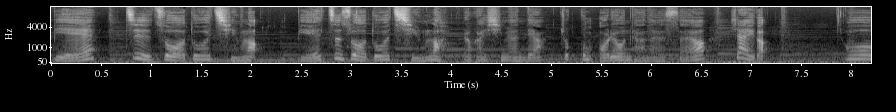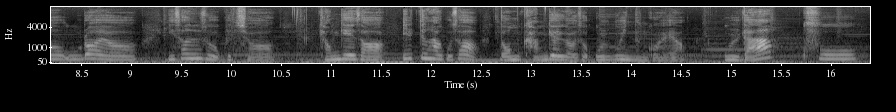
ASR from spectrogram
别自作多情了,别自作多情了 라고 하시면 돼요. 조금 어려운 단어였어요. 下一个 어, 울어요. 이 선수, 그쵸. 경기에서 1등 하고서 너무 감격이어서 울고 있는 거예요. 울다 쿠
